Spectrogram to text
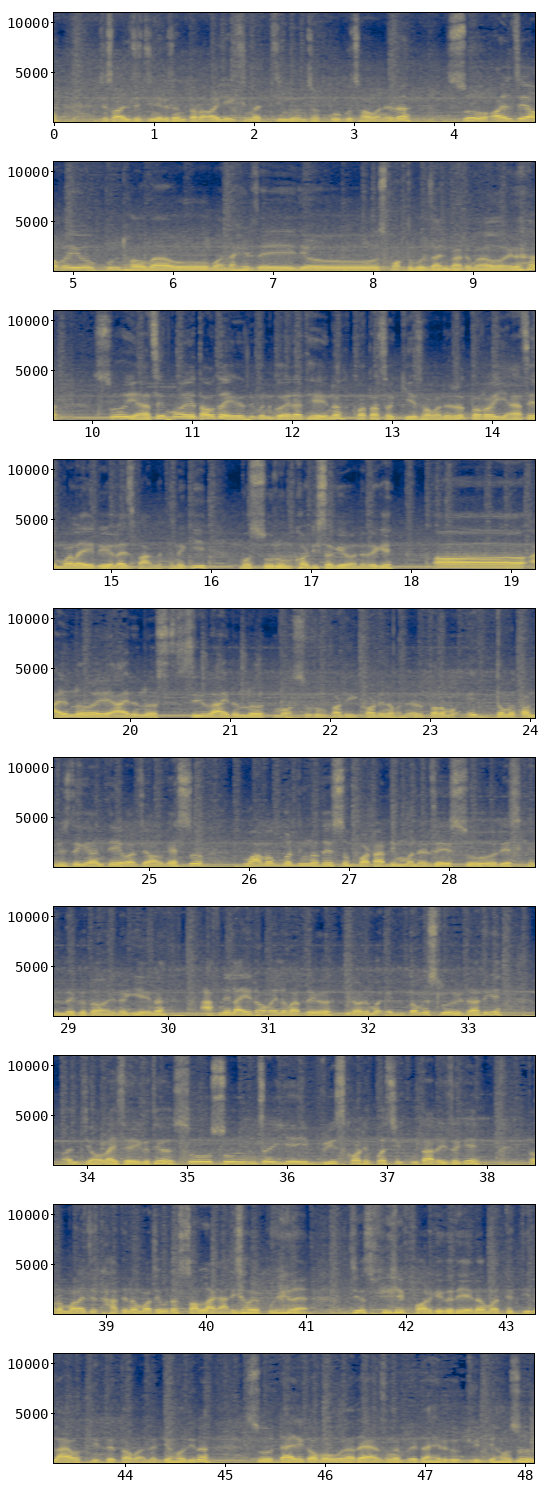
जस अहिले चाहिँ चिनेको छन् तर अहिले एकछिनमा चिन्नुहुन्छ को को छ भनेर। सो अहिले चाहिँ अब यो कुन ठाउँमा हो भन्दाखेरि चाहिँ यो भक्तपुर जाने बाटोमा हो होइन? सो यहाँ चाहिँ म यताउता हेर्दै पनि गइरहेको थिएँ होइन? कता छ के छ भनेर तर यहाँ चाहिँ मलाई रियलाइज भएको थिएन कि म सोरुम कटिसक्यो भनेर कि। आइडोन्ट नो है I don't know still I don't know म सोरुम कति कटेन भनेर तर म एकदमै कन्फ्युज थिएँ कि अनि त्यही भएर चाहिँ हल्का यसो वार्मअप गरिदिउँ न त यसो बटारिदिउँ भनेर चाहिँ यसो रेस खेलिदिएको त होइन कि होइन? आफ्नै लागि रमाइलो मात्रै हो किनभने म एकदमै स्लो हिँडिरहेको थिएँ कि अनि झ्याउलाइसकेको थियो। सो सोरुम चाहिँ यही ब्रिज कटेपछि उता रहेछ कि तर मलाई चाहिँ थाहा थिएन म चाहिँ उता सल्लाहघारीसम्म पुगेर जस फेरि फर्केको थिएँ होइन? म त्यति लामो क्लिप चाहिँ तपाईँहरूलाई देखाउँदिनँ। सो डाइरेक्ट अब हुन दाइहरूसँग भेट्दाखेरिको क्लिप देखाउँछु।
